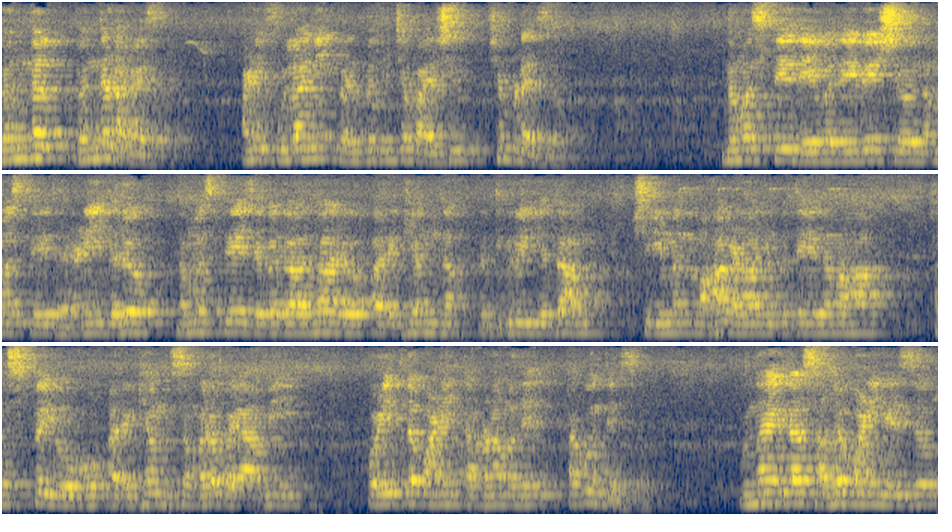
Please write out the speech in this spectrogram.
गंध गंध टाकायचं. आणि फुलांनी गणपतींच्या पायाशी शिंपडायचं. नमस्ते देवदेवेश नमस्ते धरणीधर नमस्ते जगदाधार अर्घ्यं न प्रतिगृह्यतां। श्रीमन् महागणाधिपते नमः। हस्तयोः अर्घ्यं समर्पयामी। पळीतलं पाणी तांबणामध्ये टाकून द्यायचं. पुन्हा एकदा साधं पाणी घ्यायचं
